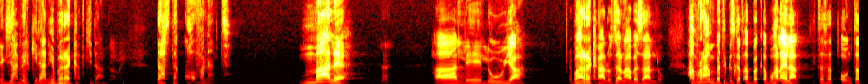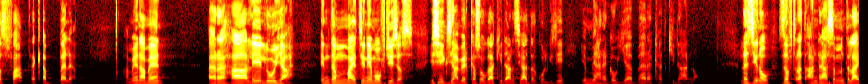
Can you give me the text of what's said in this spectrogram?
የእግዚአብሔር ኪዳን የበረከት ኪዳን that's the covenant ማለ። ሃሌሉያ። እባርካለሁ ዘና በዛለሁ። አብርሃም በትዕግስት ከጠበቀ በኋላ ይላል የተሰጠውን ተስፋ ተቀበለ። አሜን አሜን። እረ ሃሌሉያ። In the mighty name of Jesus You see እግዚአብሔር ከሰው ጋር ኪዳን ሲያደርግ ሁል ጊዜ የሚያደርገው የበረከት ኪዳን ነው ለዚህ ነው ዘፍጥረት 1 28 ላይ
